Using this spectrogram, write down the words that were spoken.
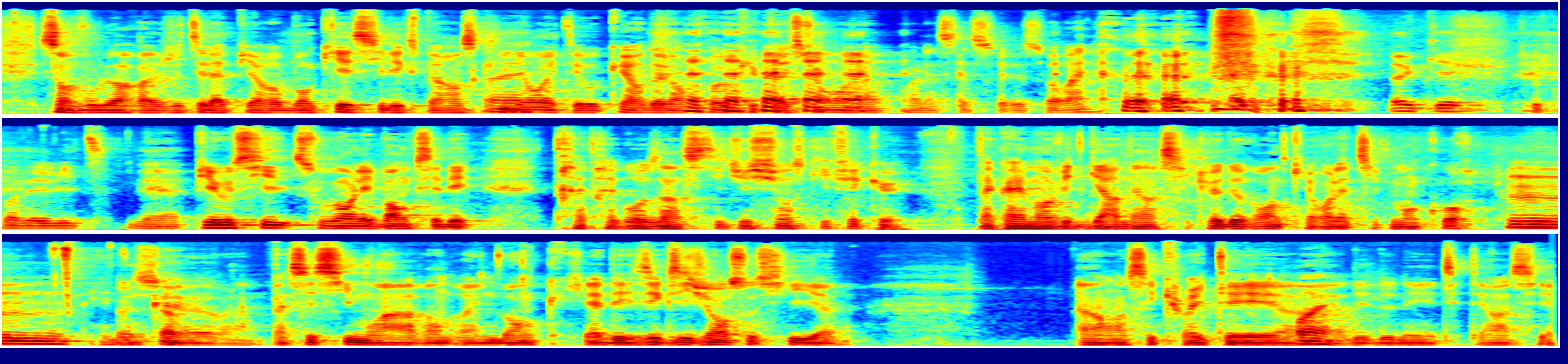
sans vouloir jeter la pierre aux banquiers si l'expérience client était au cœur de leurs préoccupations euh, voilà ça se saurait Ok. faut qu'on évite mais euh, puis aussi souvent les banques c'est des très très grosses institutions ce qui fait que t'as quand même envie de garder un cycle de vente qui est relativement court Hmm. et donc euh, voilà passer six mois à vendre à une banque qui a des exigences aussi euh, en sécurité euh, des données etc c'est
